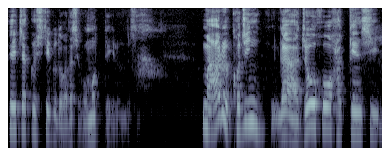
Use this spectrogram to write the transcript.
定着していくと私は思っているんです。まあ、ある個人が情報を発見し、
